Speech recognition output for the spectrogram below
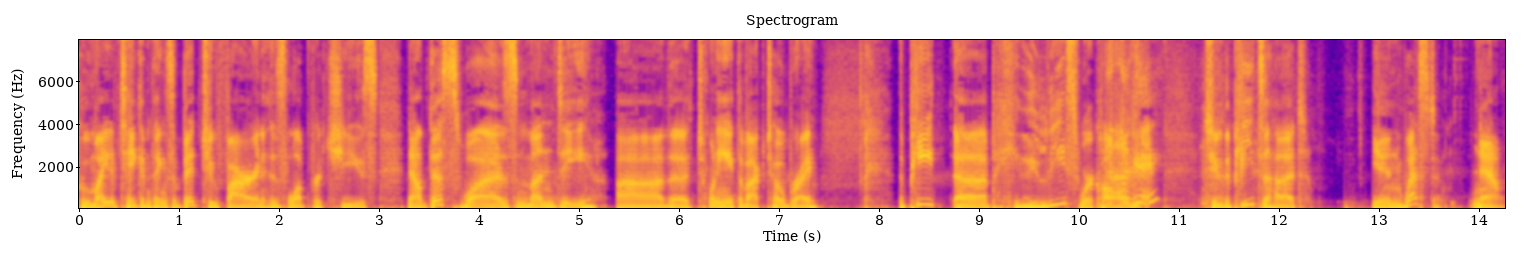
who might have taken things a bit too far in his love for cheese. Now, this was Monday, uh, the 28th of October. The Pete, uh, police were called. Okay. to the Pizza Hut in Weston. Now,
